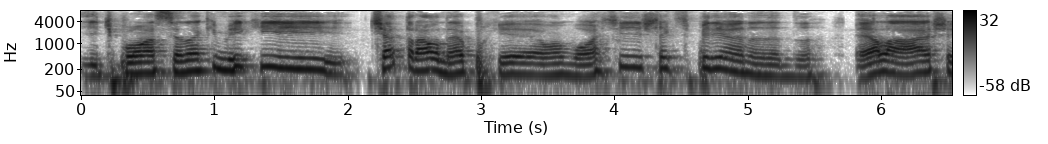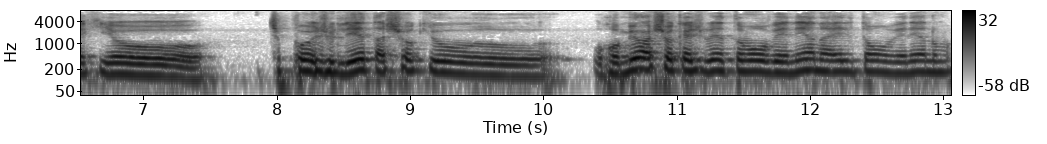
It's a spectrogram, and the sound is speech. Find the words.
E, tipo, uma cena que meio que teatral, né? Porque é uma morte shakespeariana, né? Ela acha que o. Tipo, a Julieta achou que o. O Romeu achou que a Julieta tomou veneno, aí ele toma o veneno,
